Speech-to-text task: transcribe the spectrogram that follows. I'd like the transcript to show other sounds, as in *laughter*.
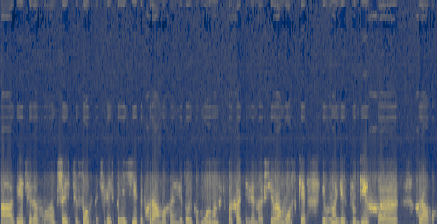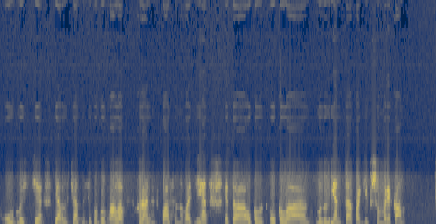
А вечером в 6 часов начались панихиды в храмах. Они не только в Мурманске проходили, но и в Североморске и в многих других э, храмах области. Я, в частности, побывала в храме Спаса на воде. Это около, около монумента погибшим морякам.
